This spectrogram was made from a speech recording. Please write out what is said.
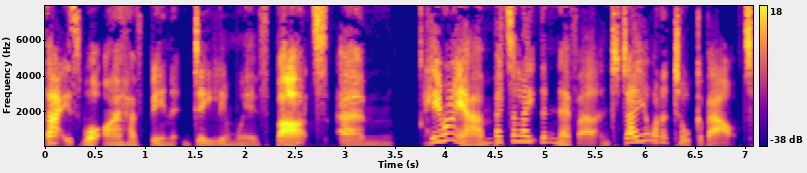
that is what I have been dealing with. But um, here I am, better late than never. And today I want to talk about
